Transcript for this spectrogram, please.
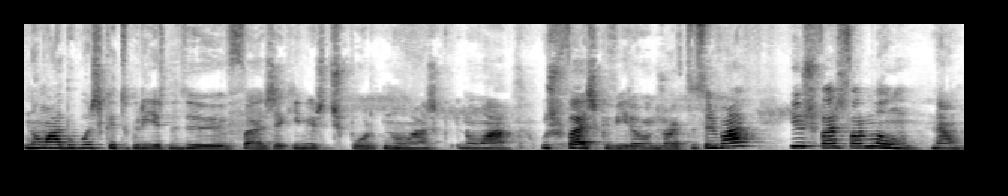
não há duas categorias de fãs aqui neste desporto. Não há, não há os fãs que viram Drive to Survive e os fãs de Fórmula 1. Não.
